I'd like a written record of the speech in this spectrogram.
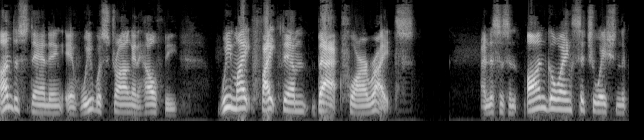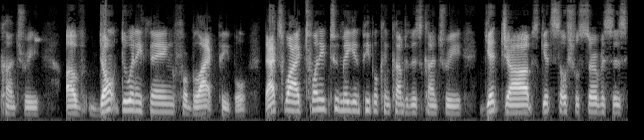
understanding if we were strong and healthy, we might fight them back for our rights and this is an ongoing situation in the country of don't do anything for black people. That's why 22 million people can come to this country, get jobs, get social services,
